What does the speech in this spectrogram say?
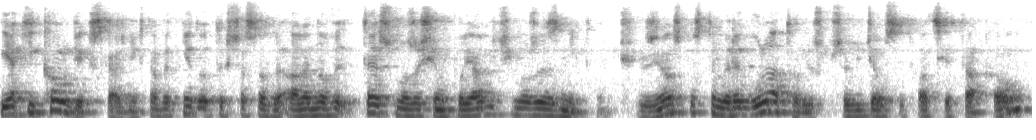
Jakikolwiek wskaźnik, nawet nie dotychczasowy, ale nowy, też może się pojawić i może zniknąć. W związku z tym regulator już przewidział sytuację taką,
